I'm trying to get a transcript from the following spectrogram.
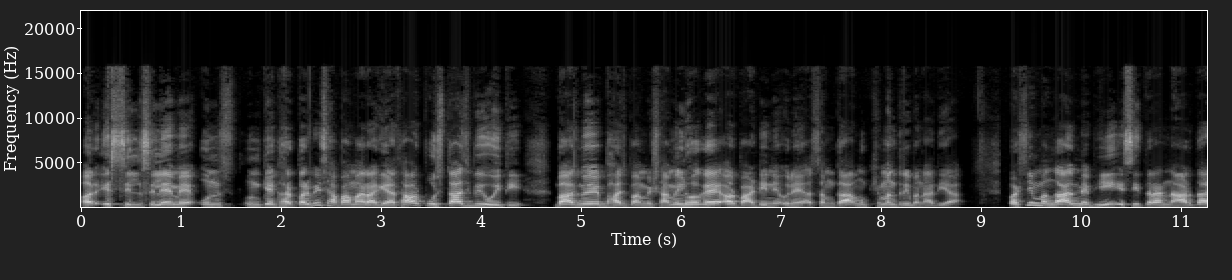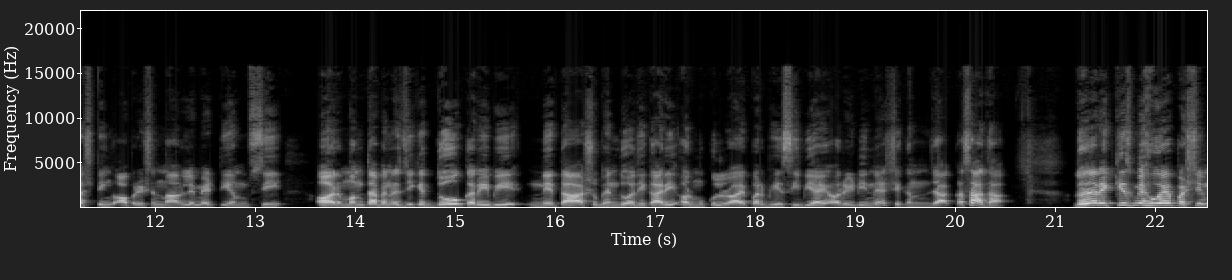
और इस सिलसिले में उन, उनके घर पर भी छापा मारा गया था और पूछताछ भी हुई थी। बाद में भाजपा में शामिल हो गए और पार्टी ने उन्हें असम का मुख्यमंत्री बना दिया। पश्चिम बंगाल में भी इसी तरह नारदा स्टिंग ऑपरेशन मामले में टीएमसी और ममता बनर्जी के दो करीबी नेता, शुभेंदु अधिकारी और मुकुल रॉय पर भी सीबीआई और ईडी ने शिकंजा कसा था। 2021 में हुए पश्चिम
